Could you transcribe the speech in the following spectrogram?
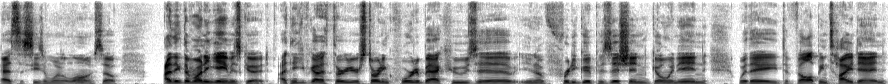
as the season went along. So, I think the running game is good. I think you've got a third-year starting quarterback who's a in a pretty good position going in with a developing tight end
